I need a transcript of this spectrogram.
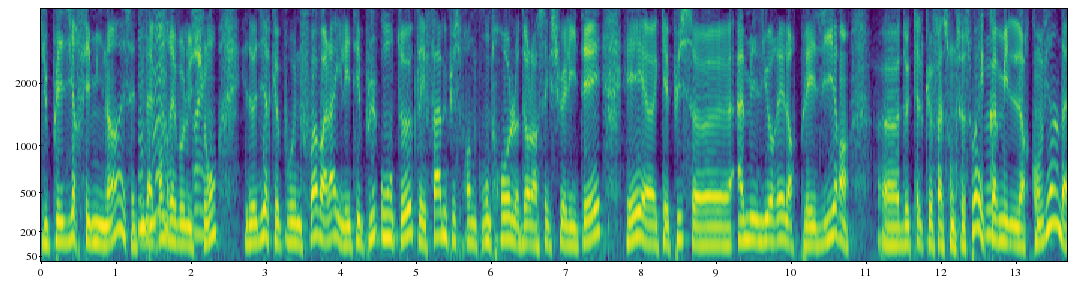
du plaisir féminin, et c'était la Mhm. grande révolution, et de dire que pour une fois, voilà, il était plus honteux que les femmes puissent prendre contrôle de leur sexualité et euh, qu'elles puissent euh, améliorer leur plaisir euh, de quelque façon que ce soit, et Mm. comme il leur convient d'ailleurs,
